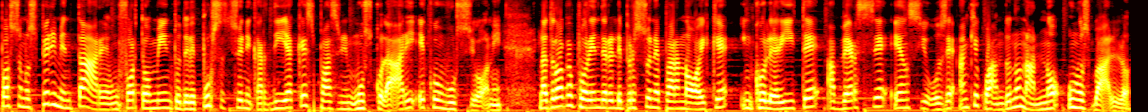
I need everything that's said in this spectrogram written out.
possono sperimentare un forte aumento delle pulsazioni cardiache, spasmi muscolari e convulsioni. La droga può rendere le persone paranoiche, incolerite, avverse e ansiose anche quando non hanno uno sballo.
